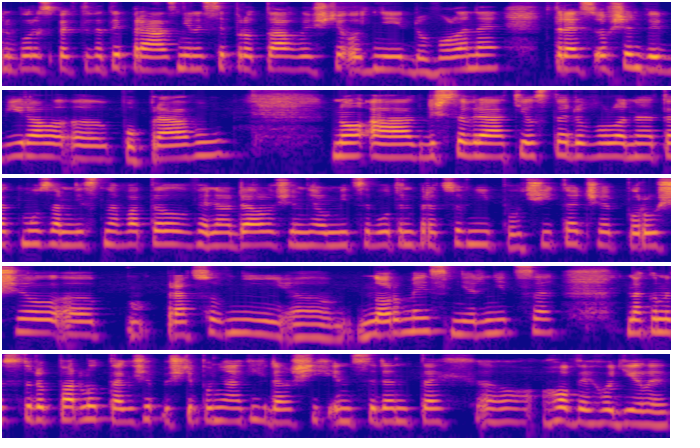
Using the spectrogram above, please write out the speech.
nebo respektive ty prázdniny si protáhl ještě od něj dovolené, které si ovšem vybíral po právu. No a když se vrátil z té dovolené, tak mu zaměstnavatel vynadal, že měl mít sebou ten pracovní počítač, že porušil uh, pracovní uh, normy, směrnice. Nakonec to dopadlo tak, že ještě po nějakých dalších incidentech uh, ho vyhodili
